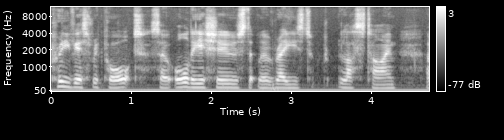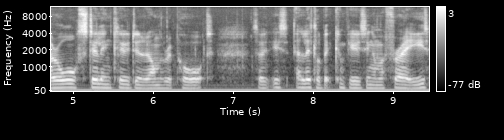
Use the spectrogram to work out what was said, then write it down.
previous report. So all the issues that were raised last time are all still included on the report. So it is a little bit confusing, I'm afraid.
